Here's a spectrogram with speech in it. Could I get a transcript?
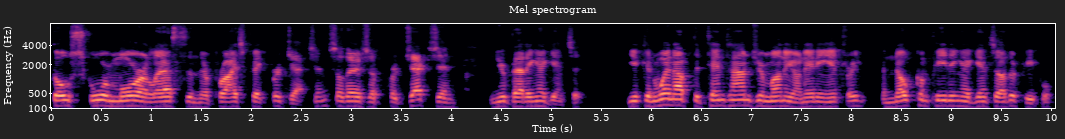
go score more or less than their prize pick projection, so there's a projection, and you're betting against it. You can win up to ten times your money on any entry, and no competing against other people.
